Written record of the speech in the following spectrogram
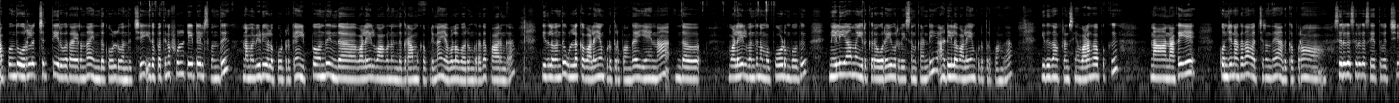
அப்போ வந்து ஒரு லட்சத்தி இருபதாயிரம் தான் இந்த கோல்டு வந்துச்சு. இதை பற்றின ஃபுல் டீட்டெயில்ஸ் வந்து நம்ம வீடியோவில் போட்டிருக்கேன். இப்போ வந்து இந்த வளையல் வாங்கணும் இந்த கிராமுக்கு அப்படின்னா எவ்வளோ வருங்கிறத பாருங்கள் இதில் வந்து உள்ளக்க வளையம் கொடுத்துருப்பாங்க. ஏன்னா இந்த வளையல் வந்து நம்ம போடும்போது நெளியாமல் இருக்கிற ஒரே ஒரு ரீசனுக்காண்டி அடியில் வளையம் கொடுத்துருப்பாங்க. இதுதான் ஃப்ரெண்ட்ஸ் என் வளகாப்புக்கு நான் நகையே கொஞ்ச நகை தான் வச்சுருந்தேன். அதுக்கப்புறம் சிறுக சிறுக சேர்த்து வச்சு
